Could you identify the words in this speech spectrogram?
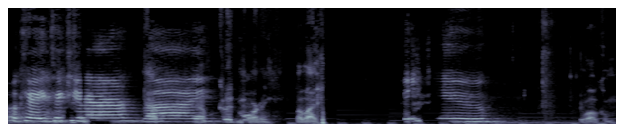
Okay, take care. Bye. Have, have good morning. Bye bye. Thank you. You're welcome.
